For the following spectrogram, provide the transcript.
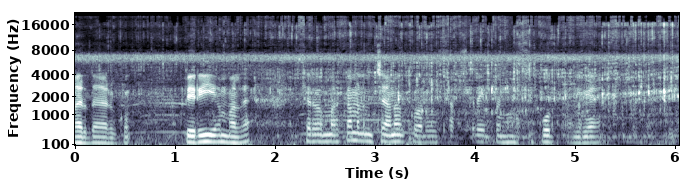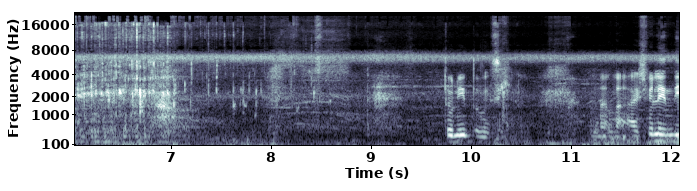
மாதிரி தான் இருக்கும். பெரிய மலை. சரி மறக்காமல் நம்ம சேனலுக்கு ஒரு சப்ஸ்கிரைப் பண்ணி சப்போர்ட் பண்ணுங்கள் துணி துவசி நல்லா ஆக்சுவலி இந்த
